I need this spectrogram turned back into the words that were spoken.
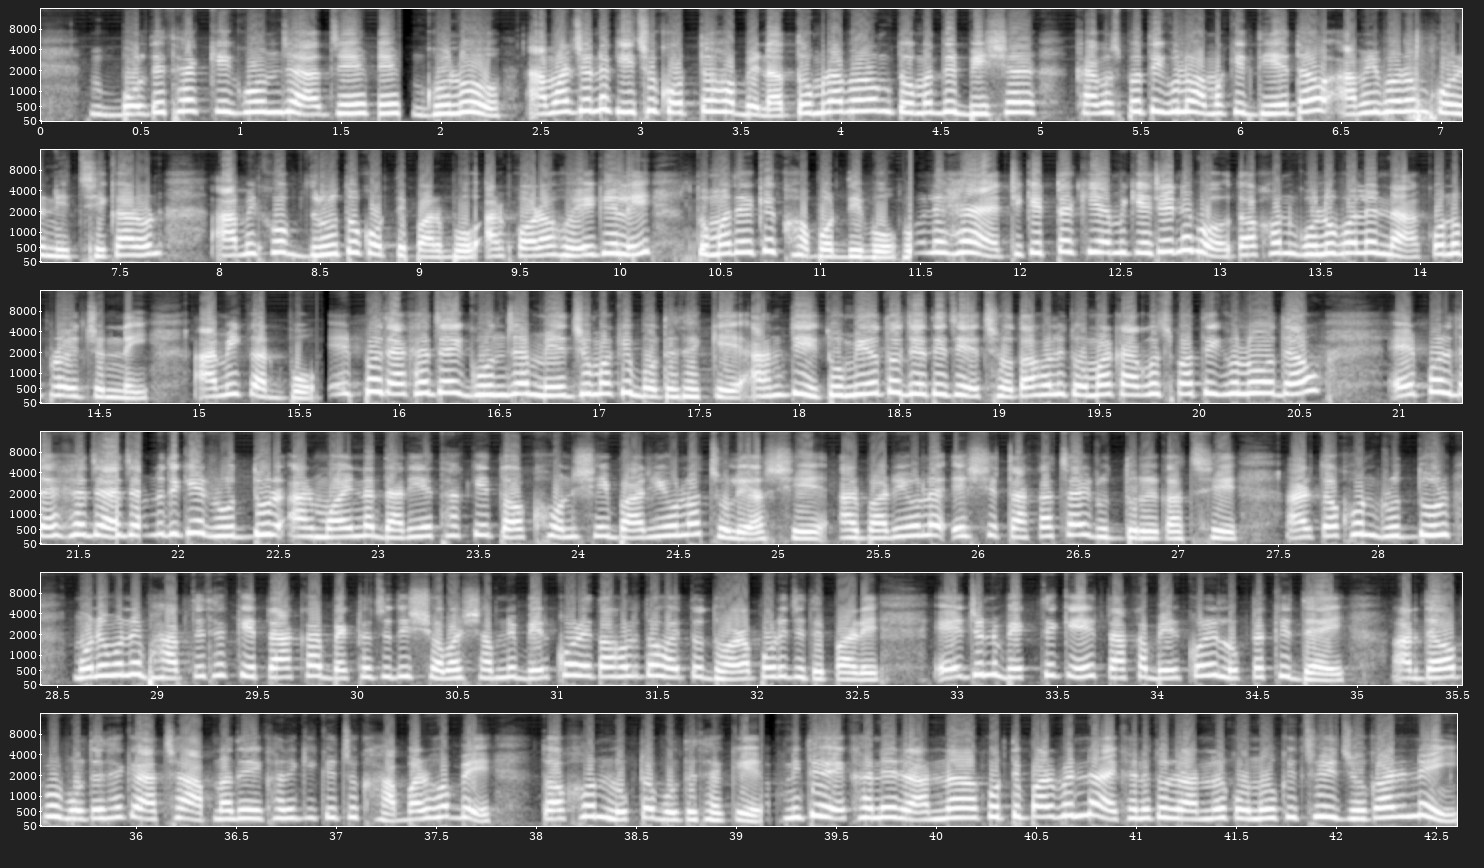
বলতে থাকি গুঞ্জা যে, গুলু, আমার জন্য কিছু করতে হবে না। তোমরা বরং তোমাদের বিষয়ের কাগজপাতিগুলো আমাকে দিয়ে দাও, আমি বরং করে নিচ্ছি। কারণ আমি খুব দ্রুত করতে পারব। আর করা হয়ে গেলেই তোমাদেরকে খবর দিব। বলে হ্যাঁ টিকিটটা কি আমি কেটে নেব? তখন গুলু বলে, না, কোনো প্রয়োজন নেই, আমি কাটবো। এরপর দেখা যায় গুঞ্জা মেজুমাকে বলতে থাকে, আন্টি, তুমিও তো যেতে চেয়েছো, তাহলে তোমার কাগজপাতিগুলোও দাও। এরপর দেখা যায় যে অন্যদিকে রুদ্দুর আর ময়না দাঁড়িয়ে থাকে, তখন সেই বাড়িওয়ালা চলে আসে, আর বাড়িওয়ালা এসে টাকা চায় রুদ্দুরের কাছে। আর তখন রুদ্দুর মনে মনে ভাবতে থাকে টাকার ব্যাগটা যদি সবার সামনে বের করে, তাহলে তো হয়তো ধরা পড়ে যেতে পারে। এর জন্য ব্যাগ থেকে টাকা বের করে লোকটাকে দেয়, আর দেওয়ার পর বলতে থাকে আচ্ছা আপনাদের এখানে কি কিছু খাবার হবে? তখন লোকটা বলতে থাকে, আপনি তো এখানে রান্না করতে পারবেন না, এখানে তো রান্নার কোনো কিছুই জোগাড় নেই।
